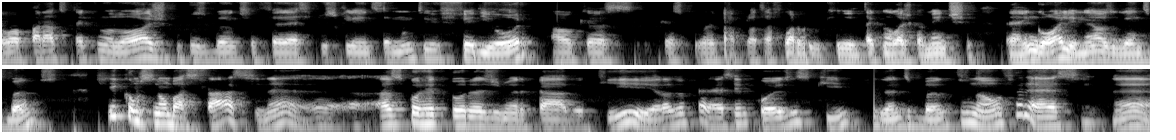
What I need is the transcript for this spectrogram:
o aparato tecnológico que os bancos oferecem para os clientes é muito inferior ao que as a plataforma que tecnologicamente é, engole né, os grandes bancos. E como se não bastasse, né, as corretoras de mercado aqui, elas oferecem coisas que grandes bancos não oferecem, né?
